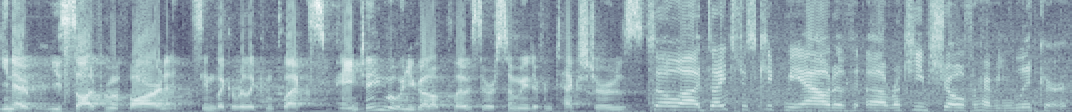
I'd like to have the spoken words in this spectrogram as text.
you know, you saw it from afar and it seemed like a really complex painting, but when you got up close, there were so many different textures. So uh, Deitch just kicked me out of uh, Raqib's show for having liquor,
